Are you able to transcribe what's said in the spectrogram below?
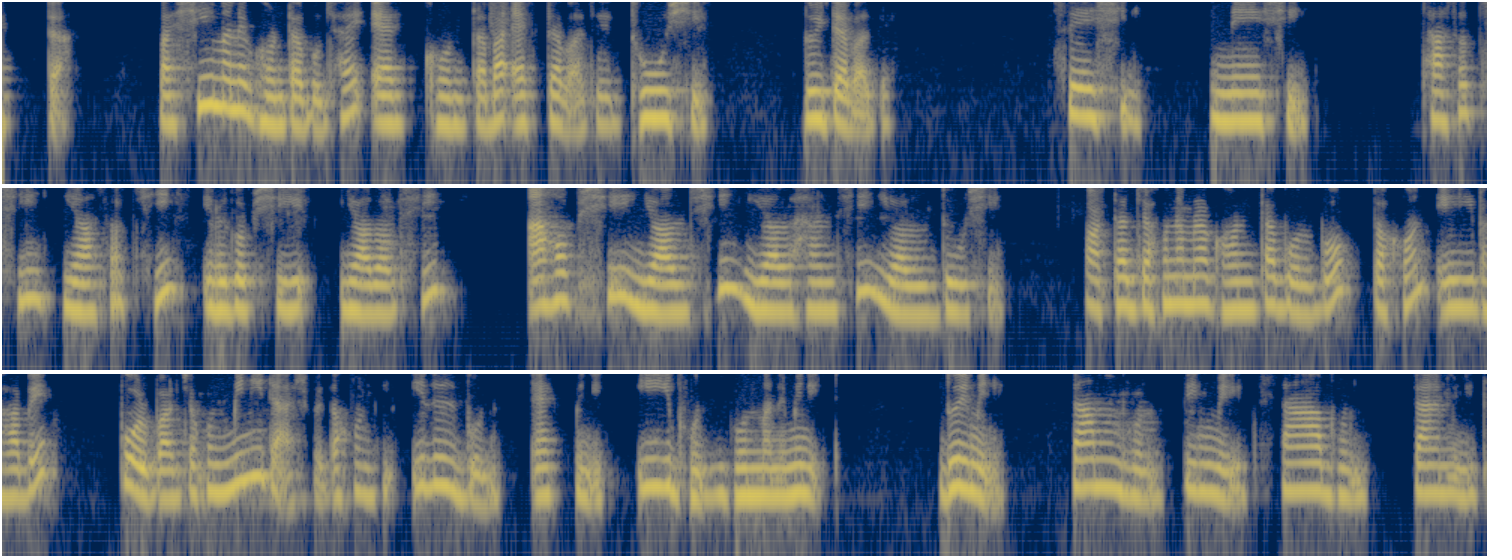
একটা বাসি মানে ঘণ্টা বোঝায়, এক ঘণ্টা বা একটা বাজে, ধুসি, দুইটা বাজে। সেসি, নেসি, থাসৎসি, ইয়াসৎসি, ইলগপসি, ইয়াদলসি, আহপসি, ইয়লসি, ইয়লহানসি, ইয়লদুসি। অর্থাৎ যখন আমরা ঘণ্টা বলব, তখন এইভাবে পড়ব। আর যখন মিনিট আসবে, তখন কি? ইলবুন, এক মিনিট। ই ভুন ভুন মানে মিনিট। দুই মিনিট। সাম ভুন তিন মিনিট। সা ভুন চার মিনিট।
